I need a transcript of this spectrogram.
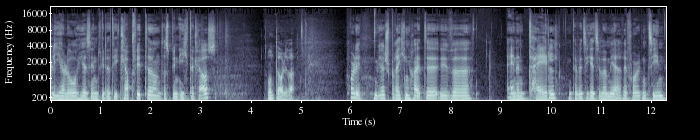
Hallo, hier sind wieder die Klappfitter und das bin ich, der Klaus. Und der Oliver. Holly, wir sprechen heute über einen Teil, der wird sich jetzt über mehrere Folgen ziehen,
